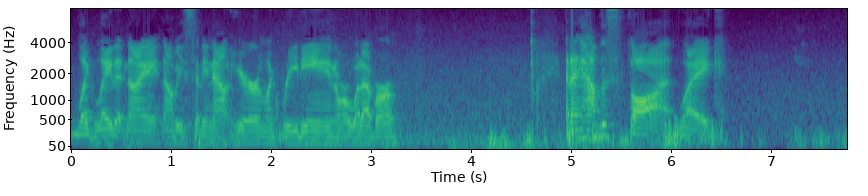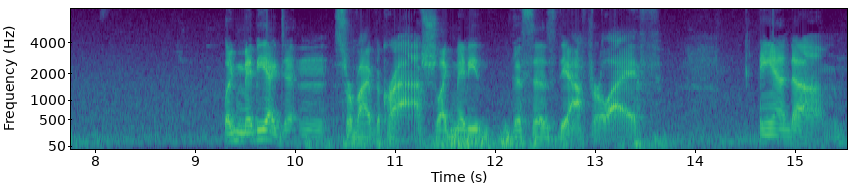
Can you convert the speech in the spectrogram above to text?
like late at night and I'll be sitting out here and like reading or whatever. And I have this thought like, like maybe I didn't survive the crash. Like maybe this is the afterlife. And, um,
